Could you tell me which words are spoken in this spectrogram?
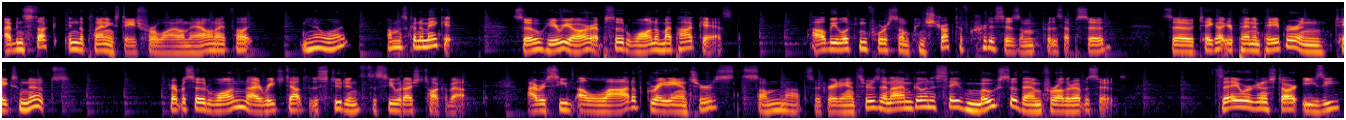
I've been stuck in the planning stage for a while now, and I thought, you know what? I'm just going to make it. So here we are, episode one of my podcast. I'll be looking for some constructive criticism for this episode, so take out your pen and paper and take some notes. For episode one, I reached out to the students to see what I should talk about. I received a lot of great answers, some not so great answers, and I'm going to save most of them for other episodes. Today, we're going to start easy,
